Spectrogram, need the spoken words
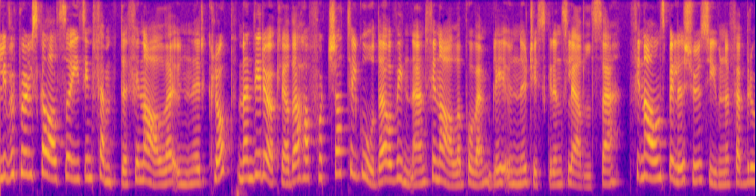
Liverpool skal altså i sin femte finale under Klopp, men de rødkledde har fortsatt til gode å vinne en finale på Wembley under tyskerens ledelse. Finalen spilles 27.2,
